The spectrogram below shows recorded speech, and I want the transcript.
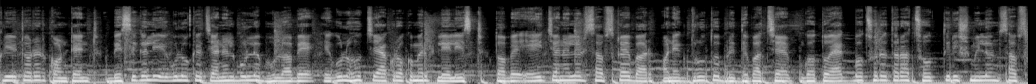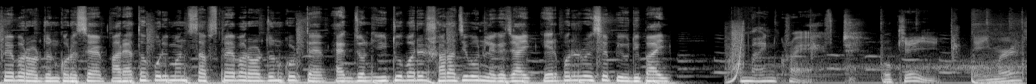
ক্রিয়েটরের কন্টেন্ট বেসিক্যালি এগুলোকে চ্যানেল বললে ভুল হবে। এগুলো হচ্ছে এক রকমের প্লেলিস্ট। তবে এই চ্যানেলের সাবস্ক্রাইবার অনেক দ্রুত বৃদ্ধি পাচ্ছে। গত এক বছরে তারা ছত্রিশ মিলিয়ন সাবস্ক্রাইবার অর্জন করেছে। আর এত পরিমাণ সাবস্ক্রাইবার অর্জন করতে একজন ইউটিউবারের সারা জীবন লেগে যায়। এরপরে রয়েছে PewDiePie Minecraft. Okay, gamers.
